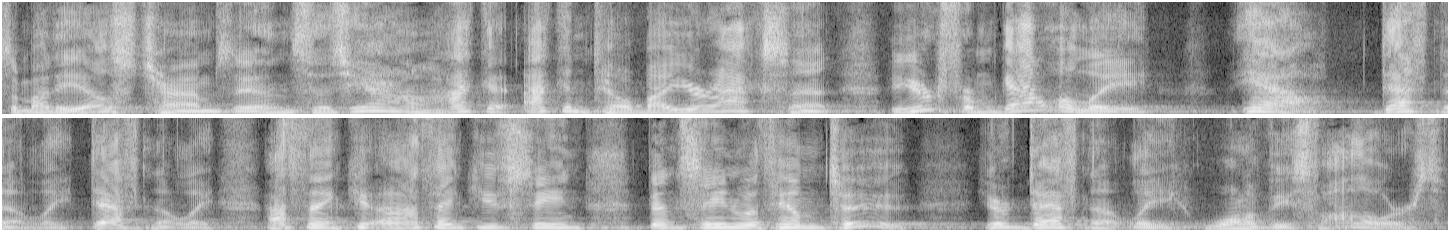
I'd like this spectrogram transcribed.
Somebody else chimes in and says, Yeah, I can, I can tell by your accent. You're from Galilee. Yeah, definitely, definitely. I think, I think you've seen, been seen with him too. You're definitely one of these followers.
